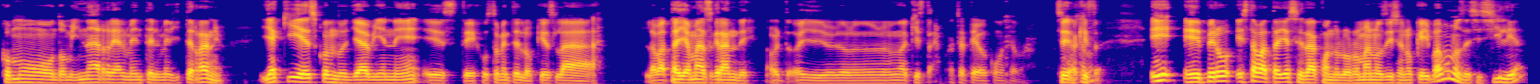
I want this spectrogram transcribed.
cómo dominar realmente el Mediterráneo. Y aquí es cuando ya viene este, justamente lo que es la, la batalla más grande. Ahorita, oye, aquí está. Cómo se llama. Sí, ¿Cómo aquí está. Y, eh, pero esta batalla se da cuando los romanos dicen, ok, vámonos de Sicilia.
